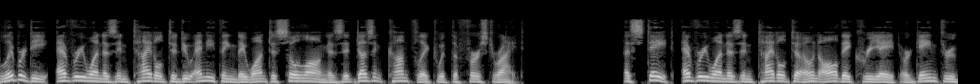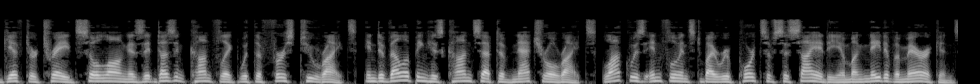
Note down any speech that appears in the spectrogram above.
Liberty – everyone is entitled to do anything they want to so long as it doesn't conflict with the first right. Estate – everyone is entitled to own all they create or gain through gift or trade so long as it doesn't conflict with the first two rights. In developing his concept of natural rights, Locke was influenced by reports of society among Native Americans,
